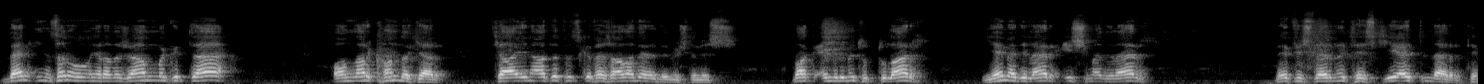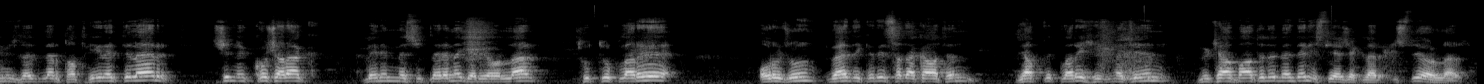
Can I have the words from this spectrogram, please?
ben insanoğlunu yaratacağım vakitte onlar kan döker, kainatı fıskı fesada verir demiştiniz. Bak emrimi tuttular, yemediler, içmediler, nefislerini teskiye ettiler, temizlediler, tathir ettiler. Şimdi koşarak benim mescitlerime geliyorlar, tuttukları orucun, verdikleri sadakatın, yaptıkları hizmetin mükafatını benden isteyecekler, istiyorlar.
